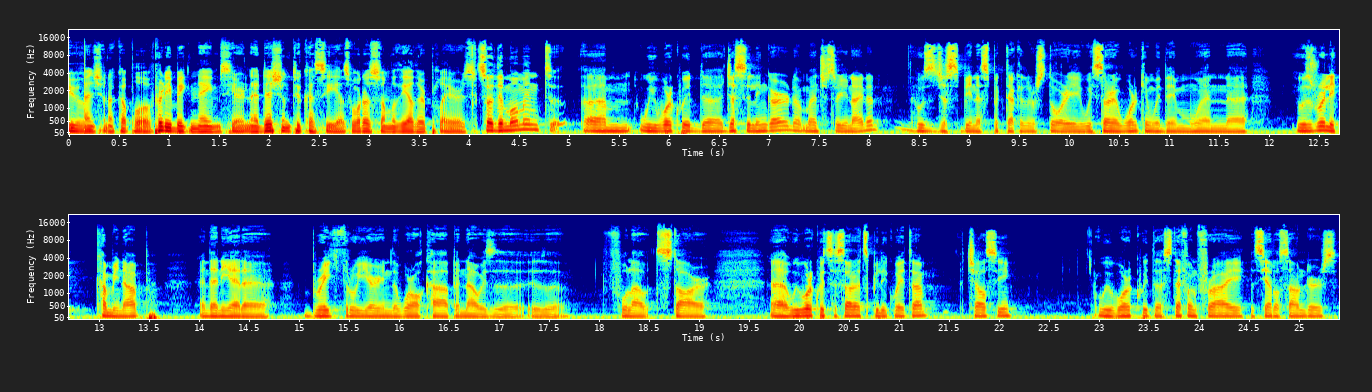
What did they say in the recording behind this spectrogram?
You mentioned a couple of pretty big names here. In addition to Casillas, what are some of the other players? So at the moment, um, we work with uh, Jesse Lingard of Manchester United, who's just been a spectacular story. We started working with him when uh, he was really coming up, and then he had a breakthrough year in the World Cup, and now he's a, is a full-out star. Uh, we work with Cesare Azpilicueta, Chelsea. We work with uh, Stefan Frei, the Seattle Sounders.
